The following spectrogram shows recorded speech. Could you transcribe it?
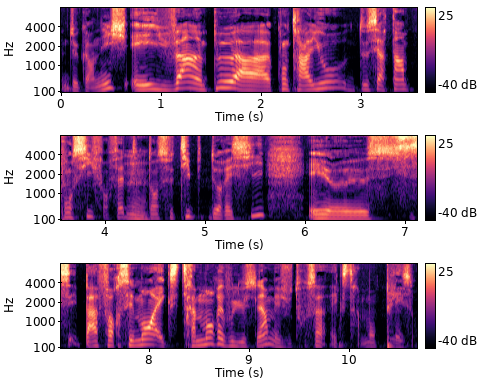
de Cornish. Et il va un peu à contrario de certains poncifs, en fait, Mm. dans ce type de récit. Et c'est pas forcément extrêmement révolutionnaire, mais je trouve ça extrêmement plaisant.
